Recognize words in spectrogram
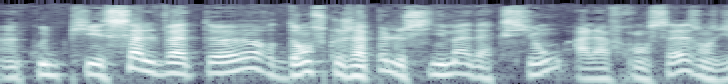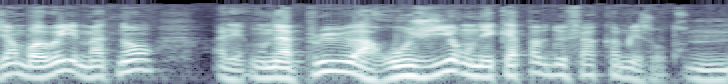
un coup de pied salvateur dans ce que j'appelle le cinéma d'action à la française, en se disant, bah oui, maintenant, allez, on n'a plus à rougir, on est capable de faire comme les autres. Mm.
